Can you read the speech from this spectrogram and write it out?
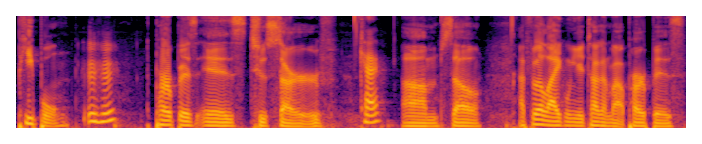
people, Mm-hmm. the purpose is to serve. Okay. Um, so I feel like when you're talking about purpose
